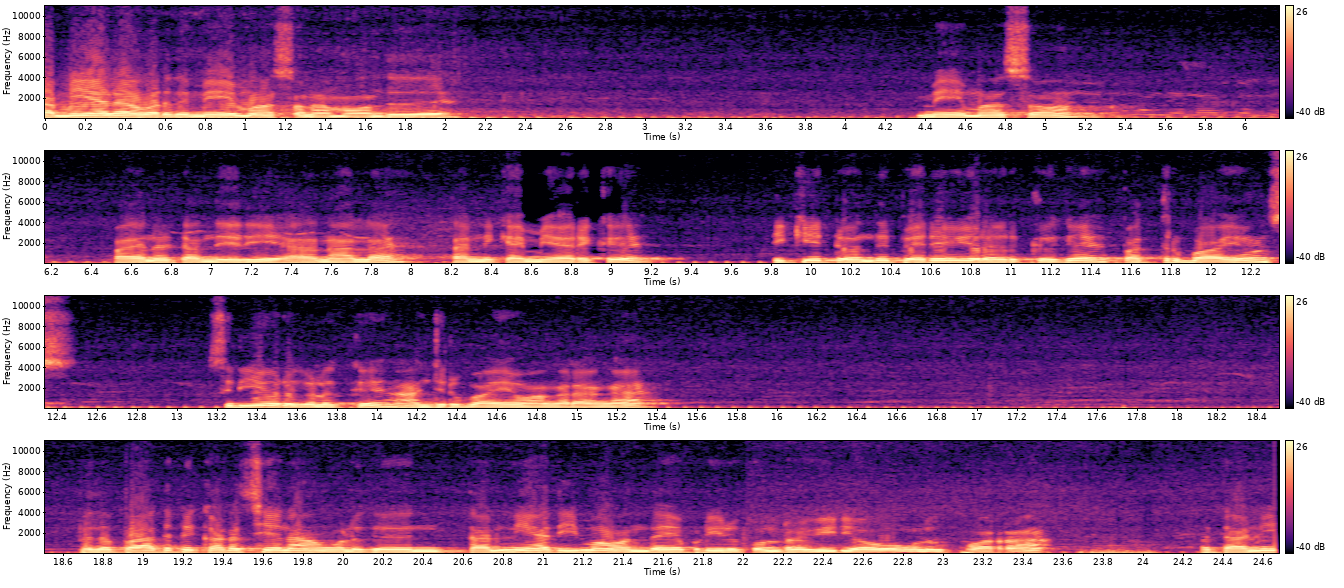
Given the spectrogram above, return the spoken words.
கம்மியாக தான் வருது. மே மாதம் நம்ம வந்தது மே மாதம் பதினெட்டாம் தேதி. அதனால் தண்ணி கம்மியாக இருக்குது டிக்கெட் வந்து பெரியவர்களுக்கு பத்து ரூபாயும் சிறியவர்களுக்கு அஞ்சு ரூபாயும் வாங்குறாங்க. இப்போ இதை பார்த்துட்டு கடைசியாக நான் உங்களுக்கு தண்ணி அதிகமாக வந்தால் எப்படி இருக்குன்ற வீடியோவும் உங்களுக்கு போடுறேன். இப்போ தண்ணி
